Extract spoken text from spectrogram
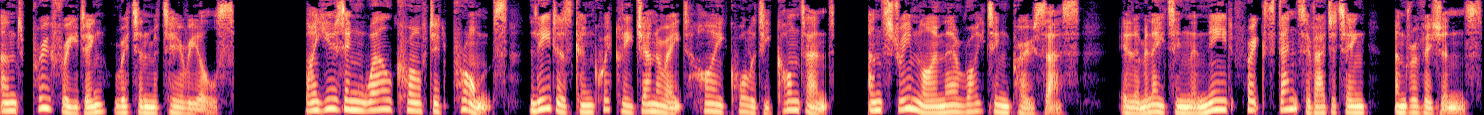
and proofreading written materials. By using well crafted prompts, leaders can quickly generate high quality content and streamline their writing process, eliminating the need for extensive editing and revisions.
